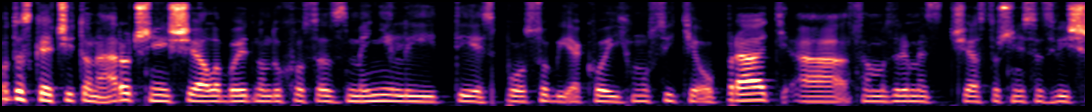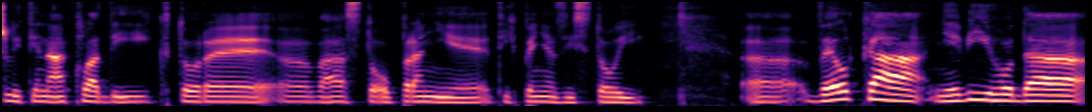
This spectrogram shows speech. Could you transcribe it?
Otázka je, či to náročnejšie, alebo jednoducho sa zmenili tie spôsoby, ako ich musíte oprať a samozrejme čiastočne sa zvýšili tie náklady, ktoré e, vás to opranie tých peňazí stojí. E, veľká nevýhoda e,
